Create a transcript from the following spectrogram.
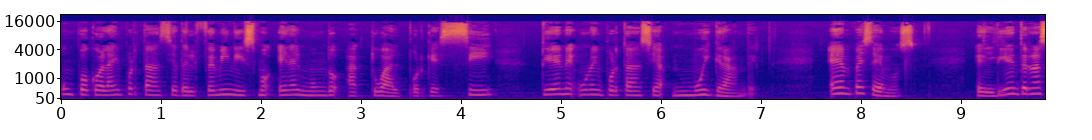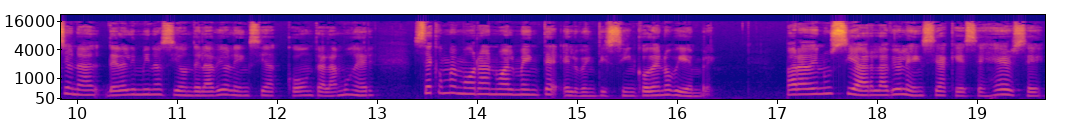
un poco la importancia del feminismo en el mundo actual, porque sí tiene una importancia muy grande. Empecemos. El Día Internacional de la Eliminación de la Violencia contra la Mujer se conmemora anualmente el 25 de noviembre para denunciar la violencia que se ejerce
